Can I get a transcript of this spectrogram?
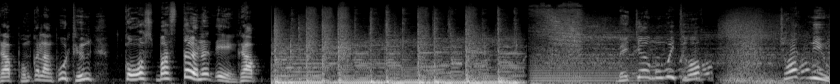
ครับ ผมกำลังพูดถึง Ghostbuster นั่นเองครับ Major Movie Talk ช็อตนิว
